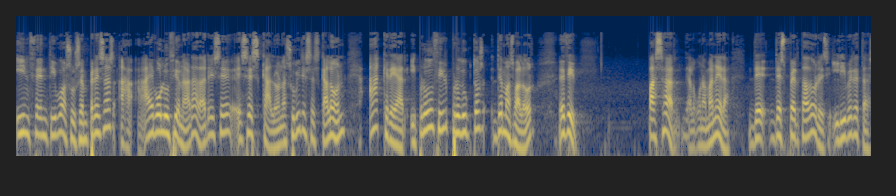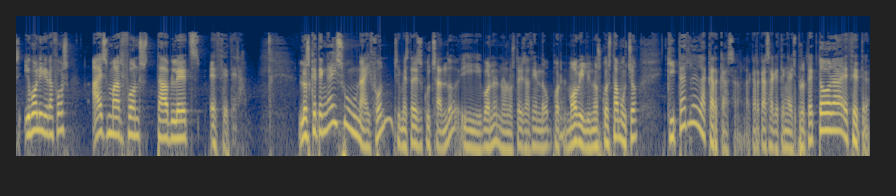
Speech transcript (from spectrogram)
Incentivo a sus empresas a, evolucionar, a dar ese, ese escalón, a subir ese escalón, a crear y producir productos de más valor. Es decir, pasar, de alguna manera, de despertadores, libretas y bolígrafos a smartphones, tablets, etcétera. Los que tengáis un iPhone, si me estáis escuchando, y bueno, no lo estáis haciendo por el móvil y nos cuesta mucho, quitadle la carcasa, la carcasa que tengáis protectora, etc.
